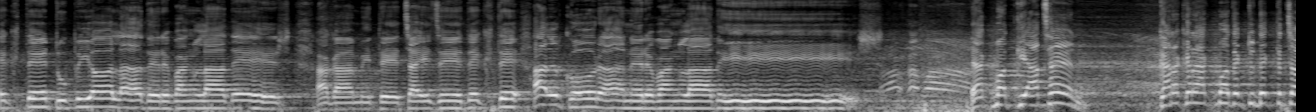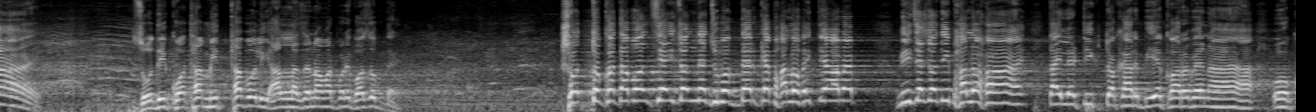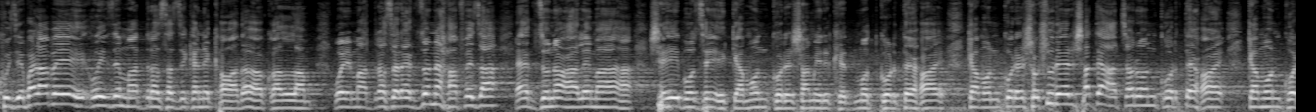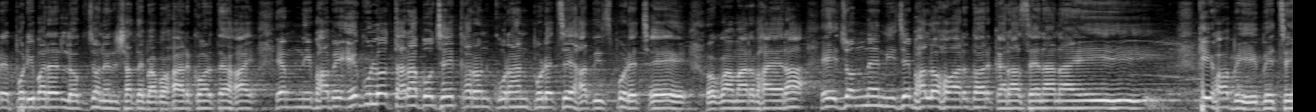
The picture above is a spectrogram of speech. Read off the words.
দেখতে টুপিওয়ালাদের বাংলাদেশ, আগামীতে চাই যে দেখতে আল কোরআনের বাংলাদেশ। একমত কি আছেন? কারা কারা একমত একটু দেখতে চায়? যদি কথা মিথ্যা বলি, আল্লাহ যেন আমার পরে গজব দেয়। সত্য কথা বলছি এই জন্য যুবকদেরকে ভালো হইতে হবে। নিজে যদি ভালো হয়, তাইলে টিকটক আর বিয়ে করবে না। ও খুঁজে বেড়াবে, ওই যে মাদ্রাসা যেখানে খাওয়া দাওয়া করলাম, ওই মাদ্রাসার একজনে হাফেজা, একজনে আলেমা, সেই বোঝে কেমন করে স্বামীর খেদমত করতে হয়, কেমন করে শ্বশুরের সাথে আচরণ করতে হয়, কেমন করে পরিবারের লোকজনের সাথে ব্যবহার করতে হয়। এমনিভাবে এগুলো তারা বোঝে, কারণ কোরআন পড়েছে, হাদিস পড়েছে। ওগো আমার ভাইয়েরা, এই জন্যে নিজে ভালো হওয়ার দরকার আছে না নাই? কি হবে, বেঁচে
